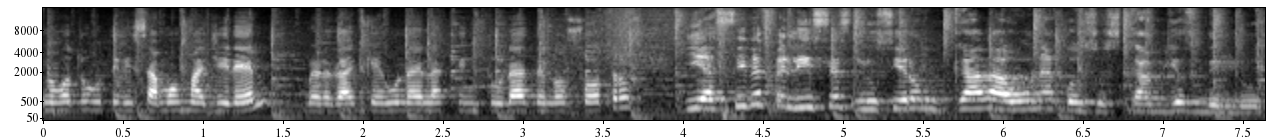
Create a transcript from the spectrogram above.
nosotros utilizamos Magirel, ¿verdad? Que es una de las tinturas de nosotros. Y así de felices lucieron cada una con sus cambios de look.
